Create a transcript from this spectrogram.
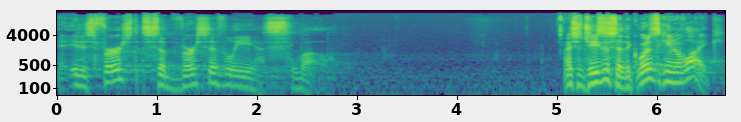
It is first subversively slow. So Jesus said, What is the kingdom of like?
